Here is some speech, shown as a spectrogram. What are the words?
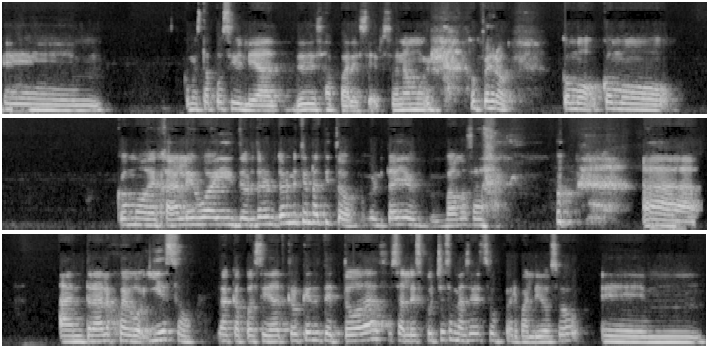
em, como esta posibilidad de desaparecer. Suena muy raro, pero como, como, como dejarle ego ahí, duérmete un ratito, ahorita vamos a, a entrar al juego. Y eso, la capacidad, creo que de todas, o sea, la escucha se me hace súper valioso. Em,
